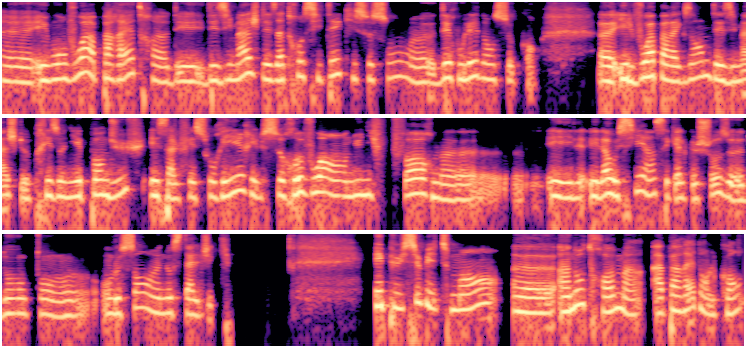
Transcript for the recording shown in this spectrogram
et où on voit apparaître des, images des atrocités qui se sont déroulées dans ce camp. Il voit par exemple des images de prisonniers pendus et ça le fait sourire. Il se revoit en uniforme et, là aussi, hein, c'est quelque chose dont on, le sent nostalgique. Et puis subitement, un autre homme apparaît dans le camp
